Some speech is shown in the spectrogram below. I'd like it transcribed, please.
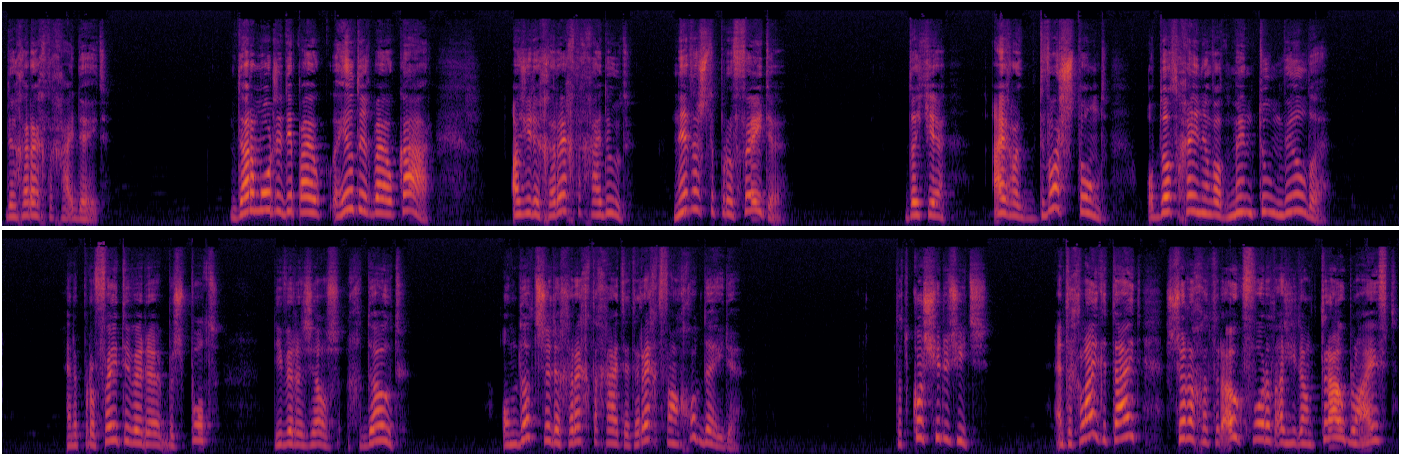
de gerechtigheid deed. Daarom hoort dit bij, heel dicht bij elkaar. Als je de gerechtigheid doet, net als de profeten, dat je eigenlijk dwars stond op datgene wat men toen wilde. En de profeten werden bespot, die werden zelfs gedood, omdat ze de gerechtigheid, het recht van God deden. Dat kost je dus iets. En tegelijkertijd zorgt het er ook voor dat als je dan trouw blijft,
